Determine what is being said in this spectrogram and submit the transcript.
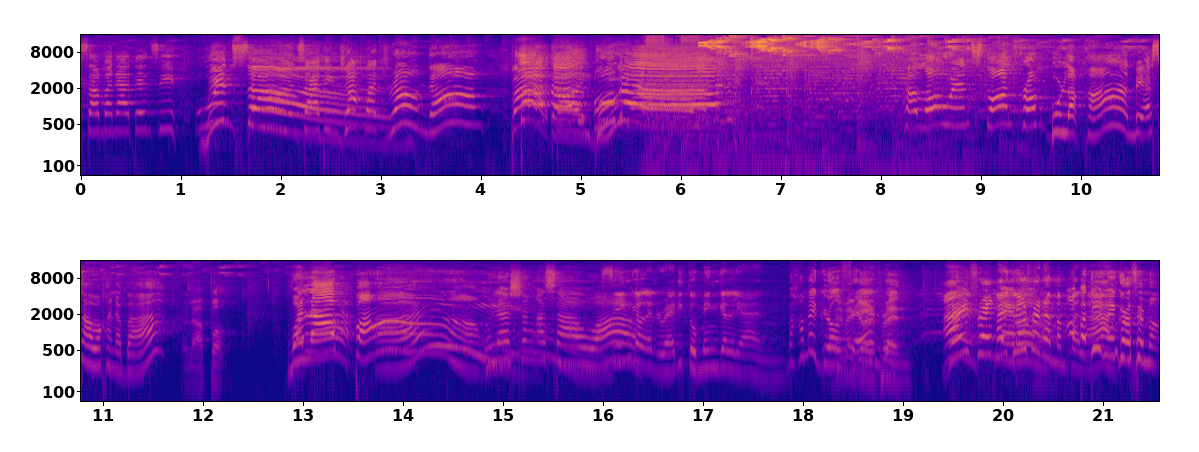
kasama natin si Winston sa ating jackpot round ng Patalbugan! Hello, Winston from Bulacan. May asawa ka na ba? Wala po. Wala pa. Wala siyang asawa. Single and ready to mingle yan. Baka may May girlfriend. girlfriend. Girlfriend May meron. girlfriend naman Oh, pala. pati may girlfriend mo.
